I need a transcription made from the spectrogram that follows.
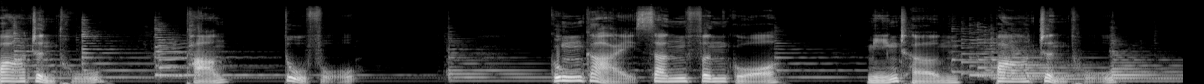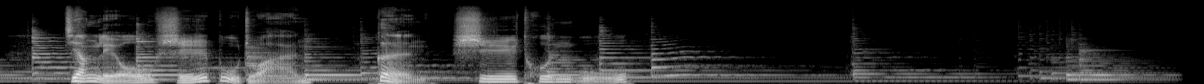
八阵图唐杜甫。功盖三分国名成八阵图江流石不转更失吞吴。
